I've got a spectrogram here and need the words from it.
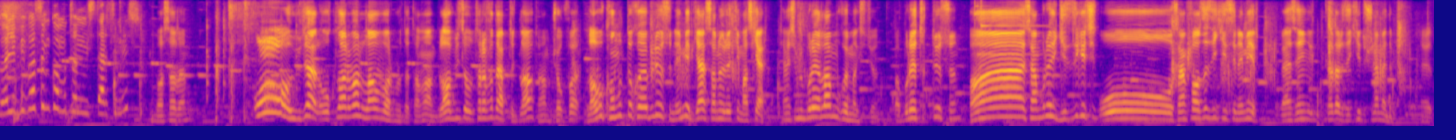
Böyle bir basın komutanım isterseniz. Basalım. Oo güzel oklar var lav var burada tamam. Lav biz o tarafa da yaptık lav. Tamam çok fazla. Lavı komutla koyabiliyorsun Emir gel sana öğreteyim asker. Sen şimdi buraya lav mı koymak istiyorsun? Bak buraya tıklıyorsun. Aa sen buraya gizli geçit. Oo sen fazla zekisin Emir. Ben senin kadar zeki düşünemedim. Evet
